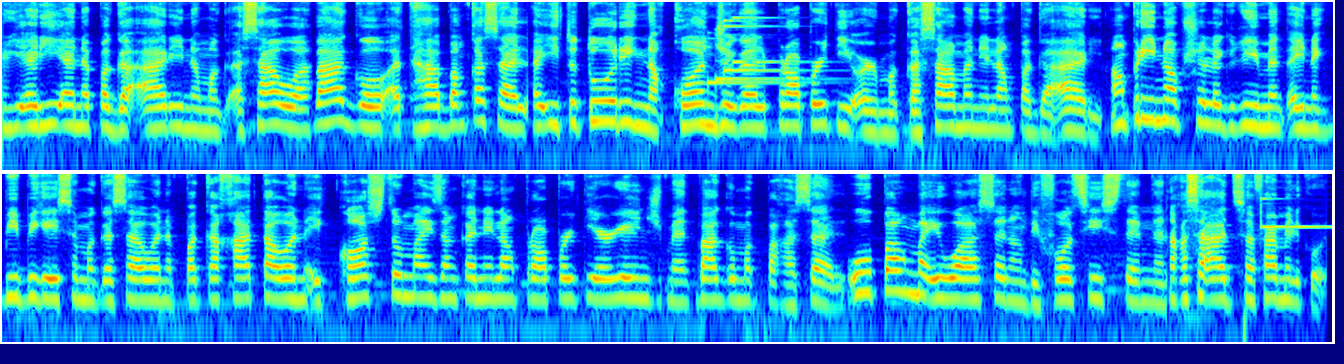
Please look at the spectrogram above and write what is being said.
ari-arian na pag-aari ng mag-asawa bago at habang kasal ay ituturing na conjugal property or magkasama nilang pag-aari. Ang prenuptial agreement ay nagbibigay sa mag-asawa ng pagkakataon na i-customize ang kanilang property arrangement bago magpakasal upang maiwasan ang default system na nakasaad sa family code.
